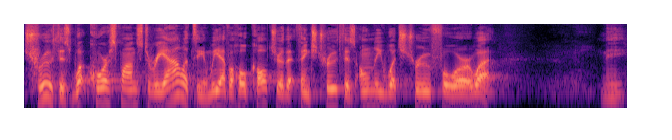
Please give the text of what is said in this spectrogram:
truth is what corresponds to reality. And we have a whole culture that thinks truth is only what's true for what? Me.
